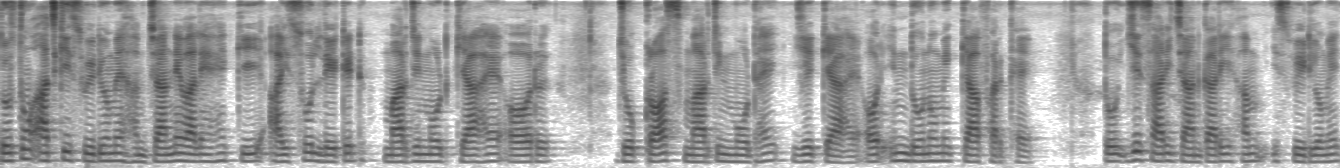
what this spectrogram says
दोस्तों, आज की इस वीडियो में हम जानने वाले हैं कि आइसोलेटेड मार्जिन मोड क्या है और जो क्रॉस मार्जिन मोड है, ये क्या है और इन दोनों में क्या फ़र्क है। तो ये सारी जानकारी हम इस वीडियो में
